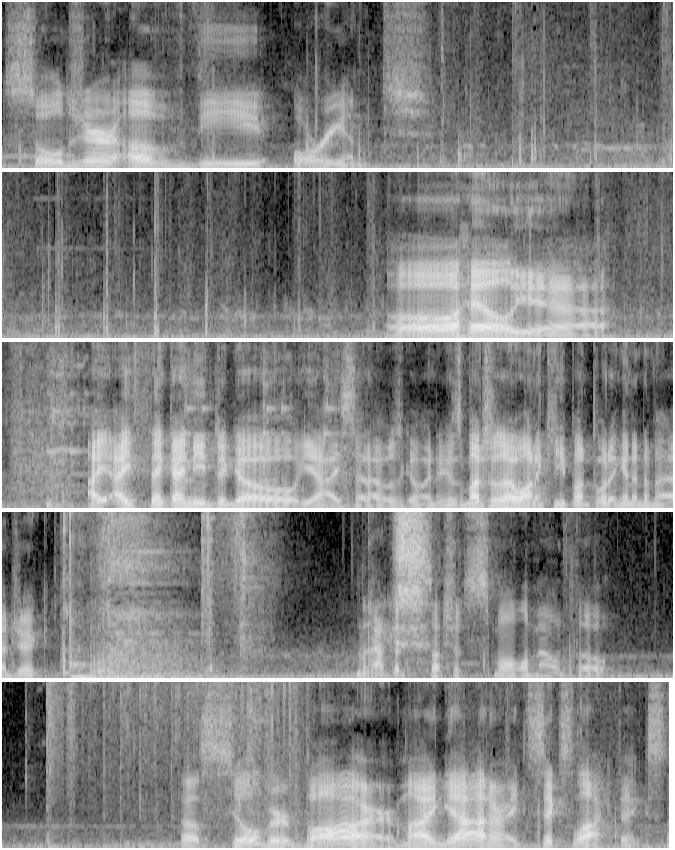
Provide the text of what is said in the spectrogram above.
Soldier of the Orient. Oh, hell yeah. I, I think I need to go... Yeah, I said I was going to. As much as I want to keep on putting it into magic. God, that's such a small amount, though. A silver bar. My god. All right, six lockpicks.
